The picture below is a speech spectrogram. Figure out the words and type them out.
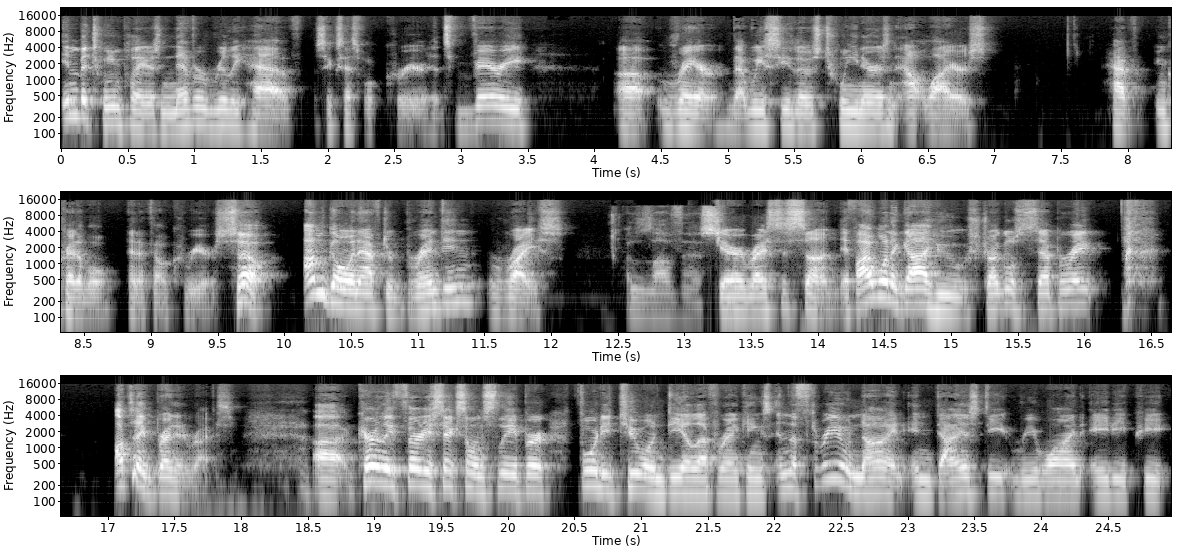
in between players never really have successful careers. It's very uh, rare that we see those tweeners and outliers have incredible NFL careers. So I'm going after Brendan Rice, I love this. Jerry Rice's son. If I want a guy who struggles to separate, I'll take Brendan Rice. Uh, currently 36 on sleeper, 42 on DLF rankings, and the 309 in Dynasty Rewind ADP.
